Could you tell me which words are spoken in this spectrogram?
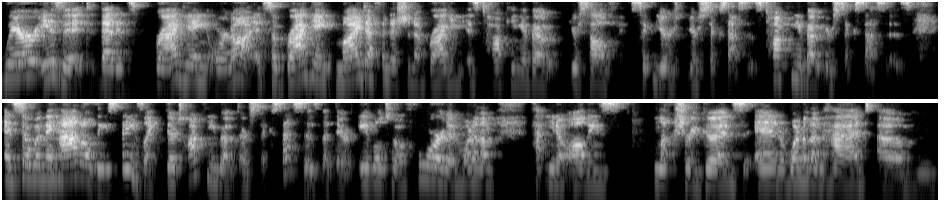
where is it that it's bragging or not? And so bragging my definition of bragging is talking about yourself your your successes talking about your successes. And so when they had all these things like they're talking about their successes that they're able to afford and one of them you know all these luxury goods and one of them had um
